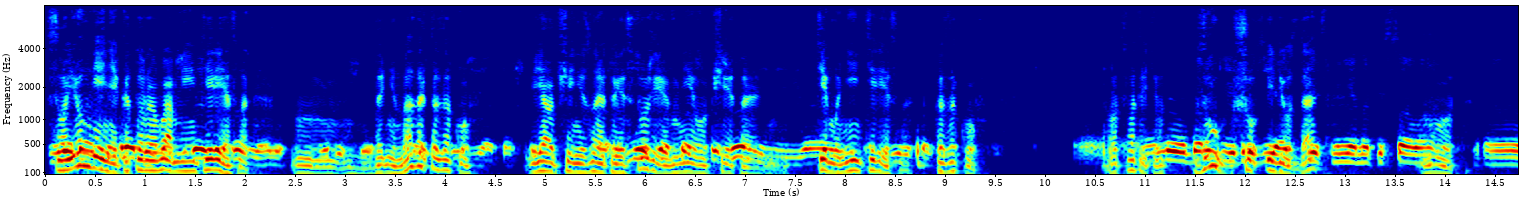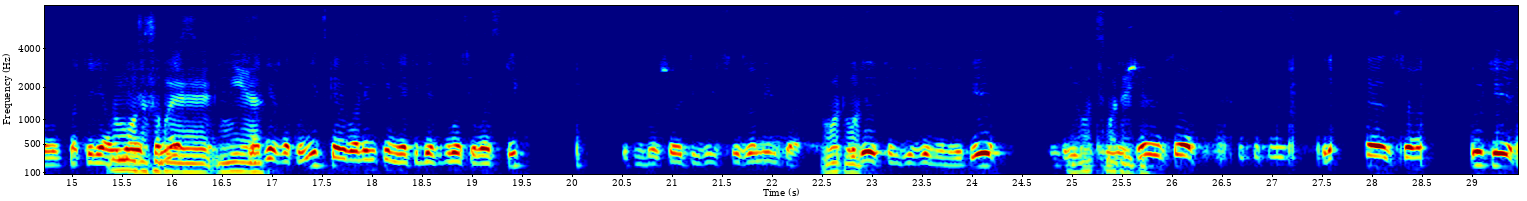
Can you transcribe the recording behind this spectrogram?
свое мнение, которое вам не интересно. Да не надо казаков. Я вообще не знаю эту историю, мне вообще эта тема не интересна. Казаков. Вот смотрите, вот звук шо, идет, да? Мне написала, вот. Э, потерял ну, может, чтобы не... Надежда Куницкая, Валентин, я тебе сбросила стих. Небольшая техническая заминка. Вот, вот. Легким движением руки. И вот смотрите. руки.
